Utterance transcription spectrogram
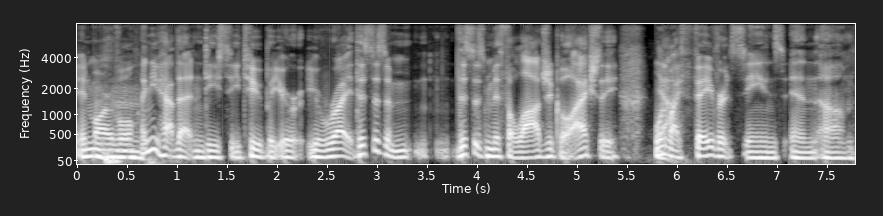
in Marvel, Mm-hmm. and you have that in DC too. But you're you're right. This is a this is mythological. Actually, one of my favorite scenes in um,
